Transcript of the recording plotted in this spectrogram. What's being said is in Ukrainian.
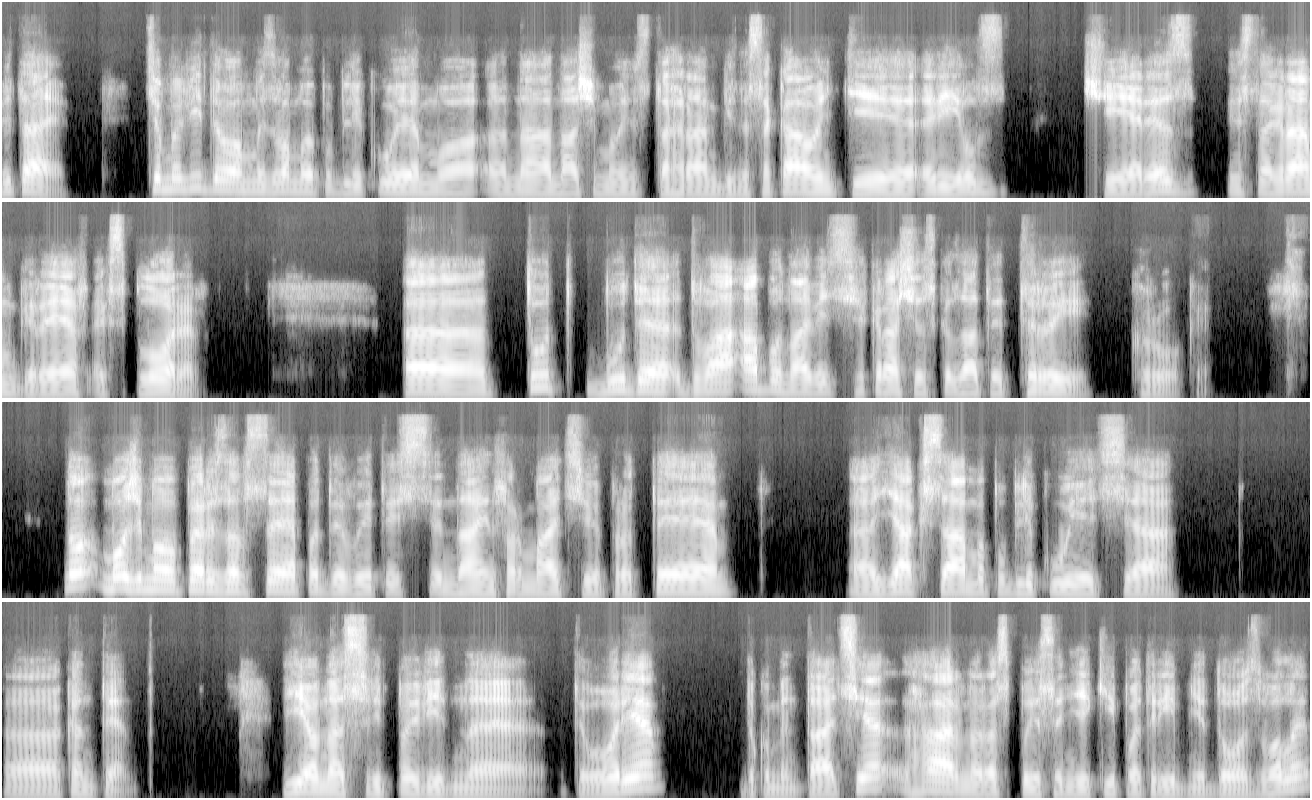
Вітаю! В цьому відео ми з вами опублікуємо е, на нашому інстаграм бізнес-аккаунті Reels через Instagram Graph Explorer. Е, Тут буде два або навіть краще сказати три кроки. Ну, можемо перш за все подивитись на інформацію про те, е, як саме публікується контент. Є у нас відповідна теорія, документація, гарно розписані, які потрібні дозволи,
